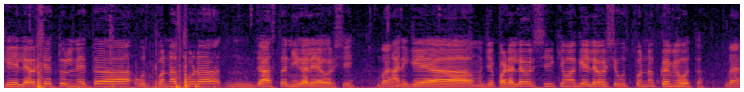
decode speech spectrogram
गेल्या वर्षी तुलनेत अं, उत्पन्नात थोडं जास्त निघालं या वर्षी. आणि म्हणजे पडल्या वर्षी किंवा गेल्या वर्षी उत्पन्न कमी होतं. बर.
